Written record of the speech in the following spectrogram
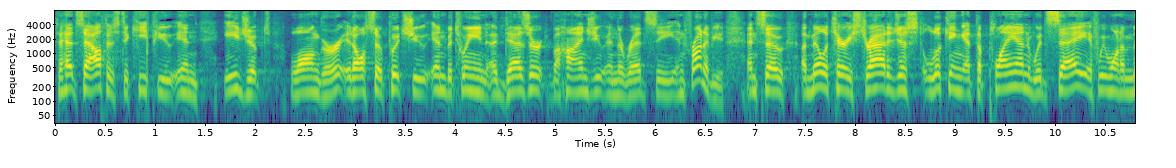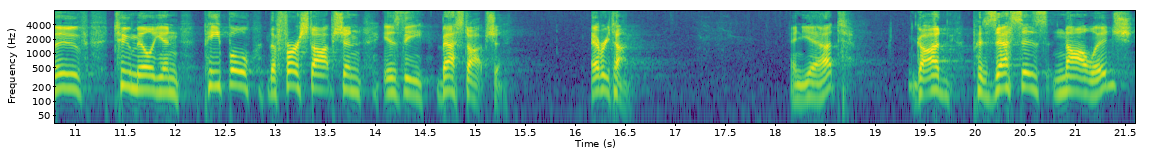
to head south is to keep you in Egypt longer. It also puts you in between a desert behind you and the Red Sea in front of you. And so, a military strategist looking at the plan would say if we want to move 2 million people, the first option is the best option every time. And yet, God possesses knowledge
